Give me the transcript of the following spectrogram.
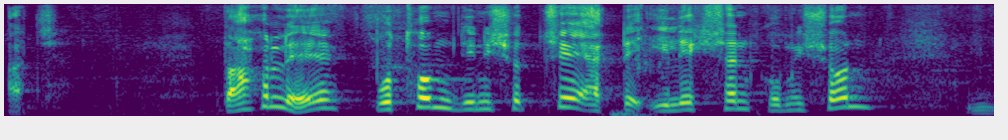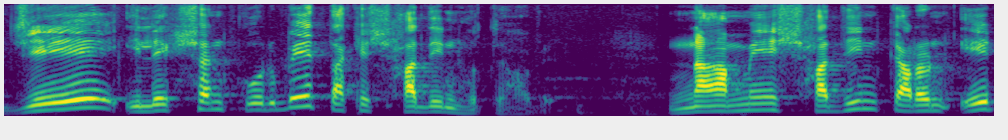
আচ্ছা তাহলে প্রথম জিনিস হচ্ছে একটা ইলেকশন কমিশন যে ইলেকশন করবে তাকে স্বাধীন হতে হবে। নামে স্বাধীন, কারণ এর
